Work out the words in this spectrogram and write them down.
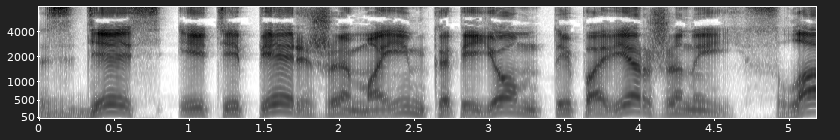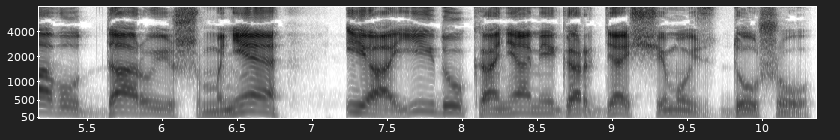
Здесь и теперь же моим копьем ты поверженный, славу даруешь мне и Аиду конями гордящемусь душу.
